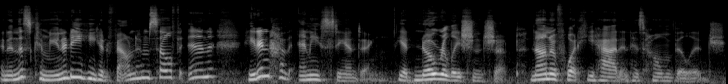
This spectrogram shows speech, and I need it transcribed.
And in this community he had found himself in, he didn't have any standing. He had no relationship, none of what he had in his home village,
